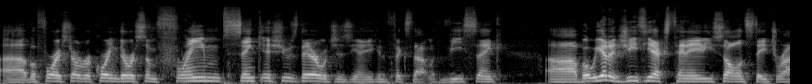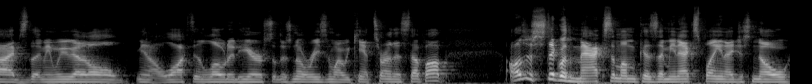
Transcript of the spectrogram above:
Uh, before I started recording, there were some frame sync issues there, which is you know you can fix that with VSync. Uh, but we got a GTX 1080 solid state drives. I mean, we got it all, you know, locked and loaded here, so there's no reason why we can't turn this stuff up. I'll just stick with maximum because I mean X-Plane. I just know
